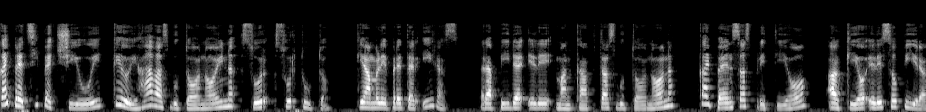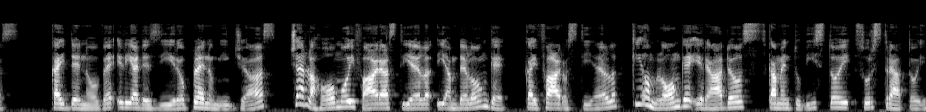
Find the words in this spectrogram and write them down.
cae precipe ciui, ciui havas butonoin sur surtuto. Ciam li preteriras, rapide ili mancaptas butonon, cae pensas pritio, al cio ili sopiras cae denove ilia desiro plenumigas, cer la homoi faras tiel iam de longe, cae faros tiel, ciom longe irados camentubistoi sur stratoi.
